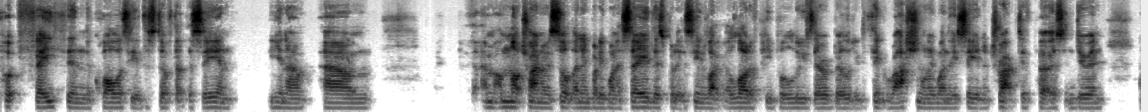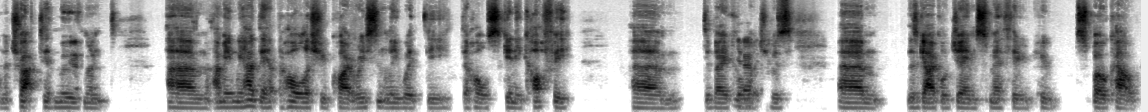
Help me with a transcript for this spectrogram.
put faith in the quality of the stuff that they're seeing. You know, um, I'm, I'm not trying to insult anybody when I say this, but it seems like a lot of people lose their ability to think rationally when they see an attractive person doing an attractive movement um, I mean, we had the whole issue quite recently with the the whole skinny coffee um, debacle, yeah. which was um, a guy called James Smith who who spoke out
